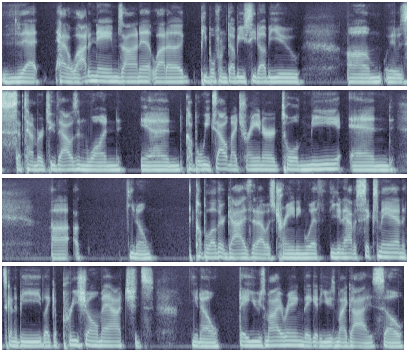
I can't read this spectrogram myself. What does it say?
that had a lot of names on it, a lot of people from WCW. Um, it was September 2001. And a couple weeks out, my trainer told me and, uh, a, you know, a couple other guys that I was training with, you're going to have a six man. It's going to be like a pre show match. It's, you know, they use my ring, they get to use my guys. So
